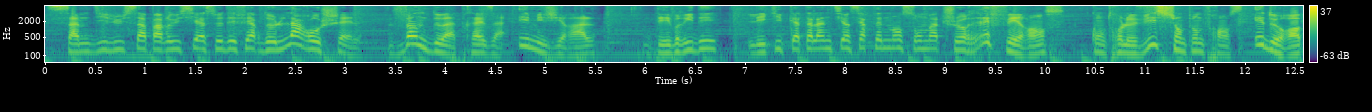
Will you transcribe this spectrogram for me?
Samedi, l'USAP a réussi à se défaire de La Rochelle, 22 à 13 à Aimé Giral. Débridé, l'équipe catalane tient certainement son match référence contre le vice-champion de France et d'Europe.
